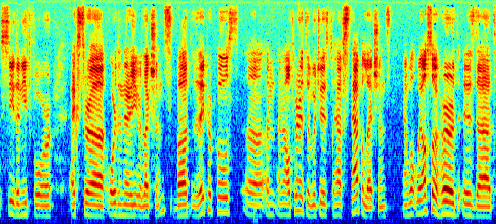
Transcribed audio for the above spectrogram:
see the need for extraordinary elections but they proposed uh, an, an alternative which is to have snap elections. And what we also heard is that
